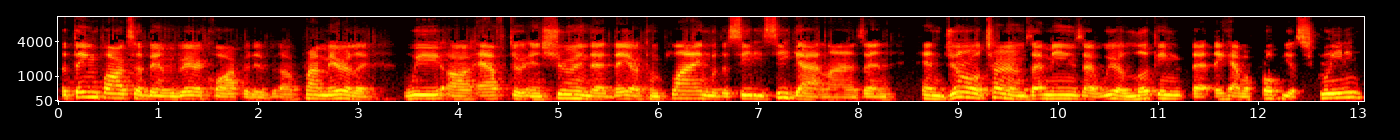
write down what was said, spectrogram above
The theme parks have been very cooperative. Uh, primarily, we are after ensuring that they are complying with the CDC guidelines. And in general terms, that means that we are looking that they have appropriate screening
